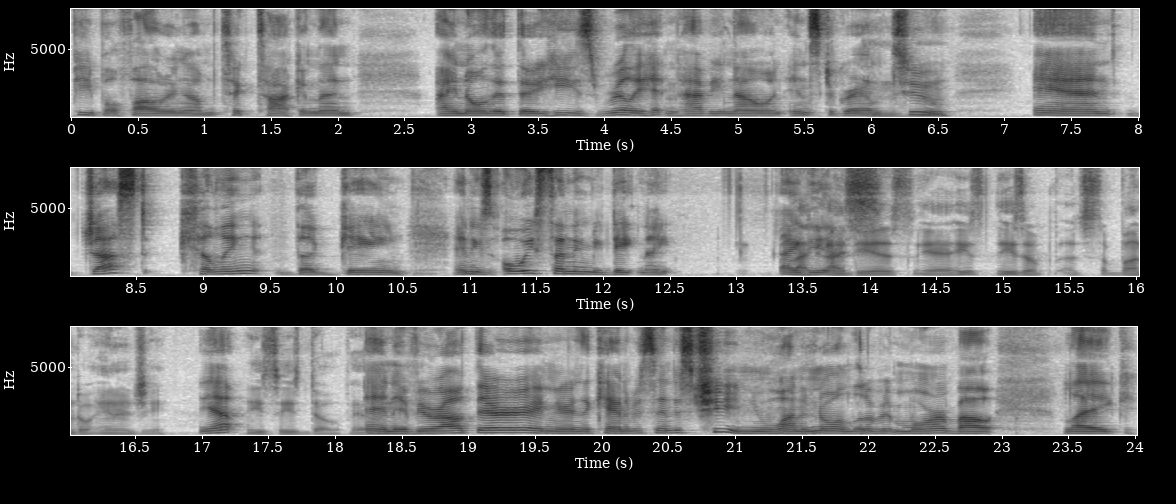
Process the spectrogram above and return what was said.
people following on TikTok, and then I know that there, he's really hitting heavy now on Instagram mm-hmm. too, and just killing the game. And he's always sending me date night Like, ideas. ideas. Yeah, he's he's a just a bundle of energy. Yep. He's he's dope. Hell And yeah. if you're out there and you're in the cannabis industry and you want to know a little bit more about like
